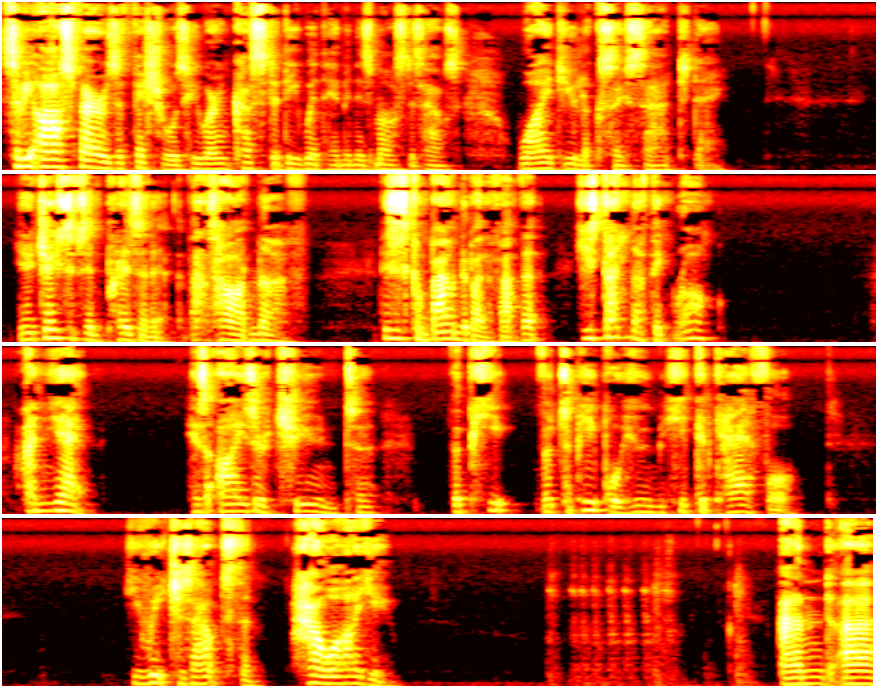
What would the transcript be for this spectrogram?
So he asked Pharaoh's officials who were in custody with him in his master's house, why do you look so sad today? You know, Joseph's in prison. That's hard enough. This is compounded by the fact that he's done nothing wrong. And yet, his eyes are tuned to the pe- to people whom he could care for. He reaches out to them. How are you? And uh,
